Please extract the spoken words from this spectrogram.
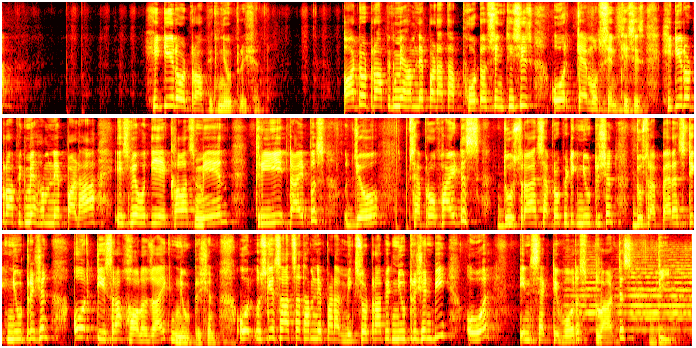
हिटीरोट्रॉफिक न्यूट्रिशन ऑटोट्रॉपिक में हमने पढ़ा था फोटोसिंथेसिस और केमोसिंथेसिस हिटीरोट्रॉपिक में हमने पढ़ा, इसमें होती है खास मेन थ्री टाइप्स जो सेप्रोफाइटिस दूसरा सेप्रोफिटिक न्यूट्रिशन दूसरा पैरासिटिक न्यूट्रिशन और तीसरा होलोजाइक न्यूट्रिशन और उसके साथ साथ हमने पढ़ा मिक्सोट्रॉपिक न्यूट्रिशन भी और इंसेक्टिवोरस प्लांट्स भी.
